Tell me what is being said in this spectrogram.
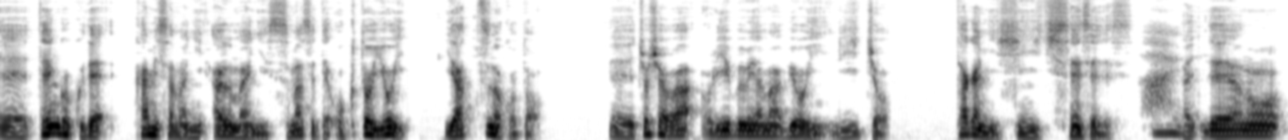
えー天国で神様に会う前に済ませておくと良い8つのこと。えー著者はオリーブ山病院理事長、田上真一先生です。はい。はい。で、あの、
